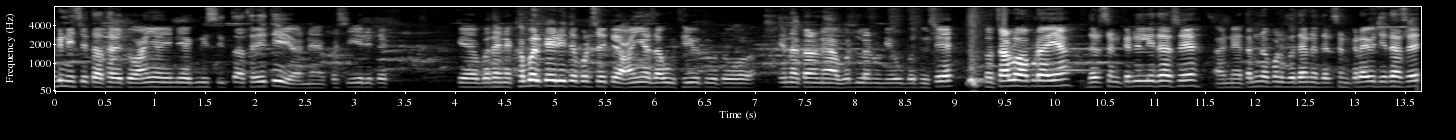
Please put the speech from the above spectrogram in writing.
અગ્નિસીતા થાય તો અહીંયા એની અગ્નિસીતા થઈ હતી અને પછી એ રીતે કે બધાને ખબર કઈ રીતે પડશે કે અહીંયા જ આવું થયું હતું તો એના કારણે આ વડલાનું ને એવું બધું છે. તો ચાલો આપણે અહીંયા દર્શન કરી લીધા છે અને તમને પણ બધાને દર્શન કરાવી દીધા છે.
